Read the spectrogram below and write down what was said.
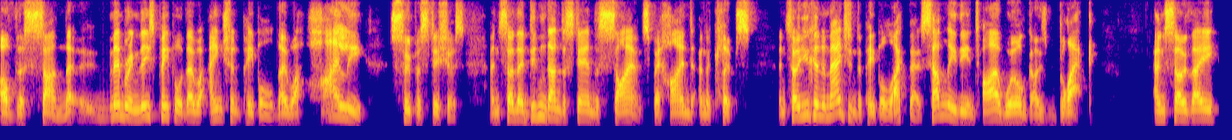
of the sun. That, remembering these people, they were ancient people, they were highly superstitious. And so they didn't understand the science behind an eclipse. And so you can imagine to people like that, suddenly the entire world goes black. And so they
